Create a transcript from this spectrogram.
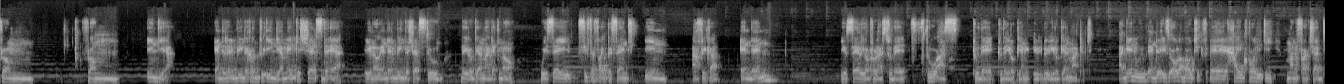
from from India and then bring the cotton to India, make shirts there, you know, and then bring the shirts to the European market. No. We say 65% in Africa and then you sell your products to the through us to the to the European European market. Again, we, and it's all about uh, high quality manufactured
